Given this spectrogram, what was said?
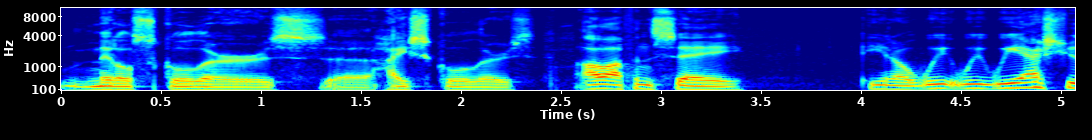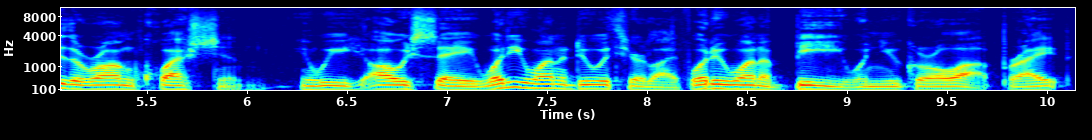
middle schoolers, uh, high schoolers. I'll often say, you know, we, we, we asked you the wrong question. we always say, what do you want to do with your life? What do you want to be when you grow up? Right?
